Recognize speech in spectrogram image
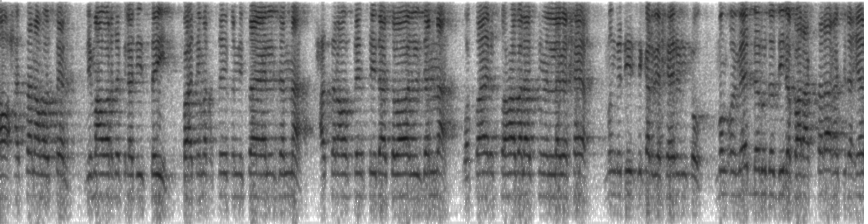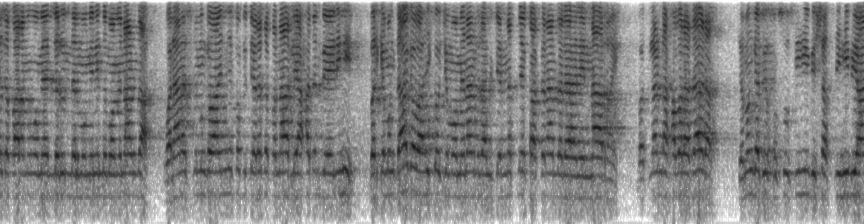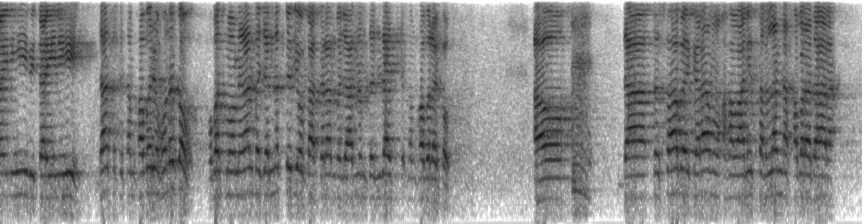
او حسن حسین لما ورد فی الحدیث سی فاطمه سید النساء الجنه حسن حسین سید شباب الجنه وصائر الصحابه الاسمن الله بخیر موږ د دې ذکر به خیرن کو موږ امید لرو د دې لپاره اکثره هغه چې د غیر د لپاره موږ امید لرو د مؤمنین د مؤمنانو دا ولا نشل موږ وایي په جرت په نار له احدن به نه بلکې موږ دا گواهی کو چې مؤمنان د جنت نه کافرانو د اهل النار نه بس لنډه خبره ده چې موږ به خصوصي به شخصي به عیني به تعیني دا څه قسم خبره هونه کو او بس مؤمنان به جنت ته دي او کافران به جهنم ته دي دا څه قسم خبره کو او دا د صحابه کرامو حواله سرلنده خبره دار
